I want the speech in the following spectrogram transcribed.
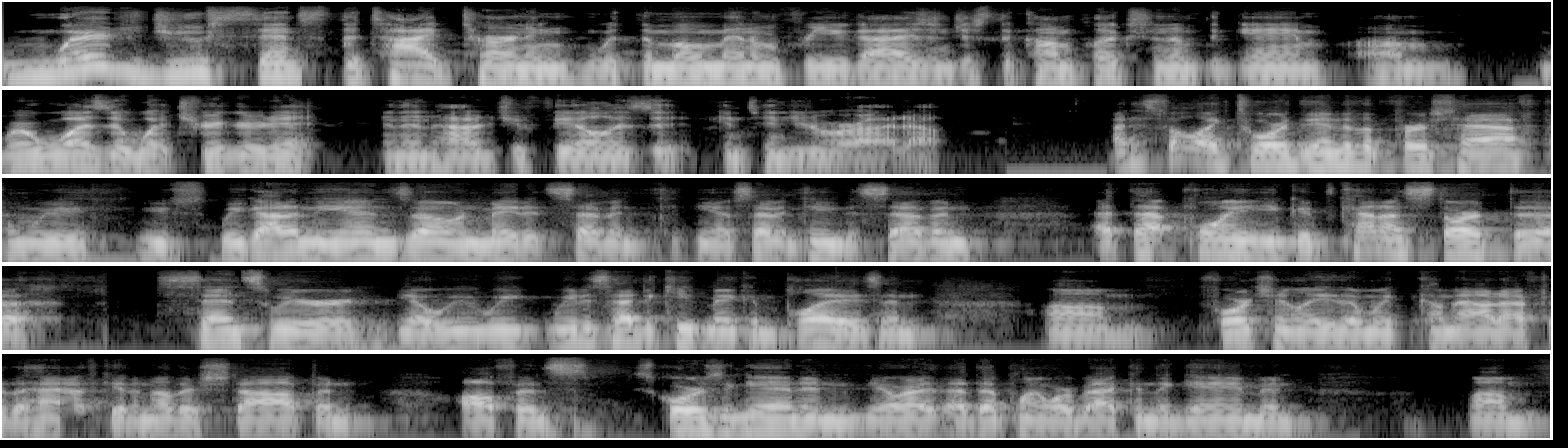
Where did you sense the tide turning with the momentum for you guys and just the complexion of the game? Um, where was it? What triggered it? And then how did you feel as it continued to ride out? I just felt like toward the end of the first half when we we got in the end zone, made it seven, you know, seventeen to seven. At that point, you could kind of start to sense we were, you know, we we, we just had to keep making plays, and um, fortunately, then we come out after the half, get another stop, and offense scores again, and you know, at, at that point, we're back in the game, and um,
